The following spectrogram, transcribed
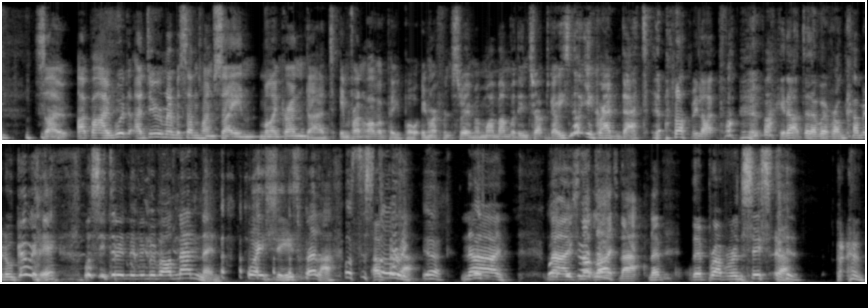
so, I, but I would, I do remember sometimes saying my granddad in front of other people in reference to him, and my mum would interrupt and go, "He's not your granddad," and I'd be like, "Fuck, fuck it, I don't know whether I'm coming or going here. What's he doing living with our nan then? What is she, his fella? What's the story? Yeah. No, no, Where's it's not like that. They're, they're brother and sister.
